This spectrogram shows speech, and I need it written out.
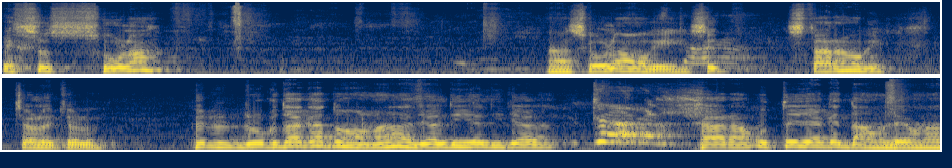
116 ਹਾਂ 16 ਹੋ ਗਏ ਸ- 17 ਹੋ ਗਏ ਚਲੋ ਚਲੋ। ਫਿਰ ਰੁਕਦਾ ਕਾ ਤੋਂ ਆਉਣਾ? ਜਲਦੀ ਜਲਦੀ ਚੱਲ। 18 18 ਉੱਤੇ ਜਾ ਕੇ ਦਮ ਲਿਆਉਣਾ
